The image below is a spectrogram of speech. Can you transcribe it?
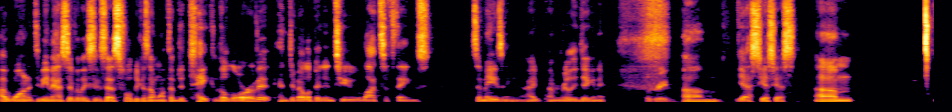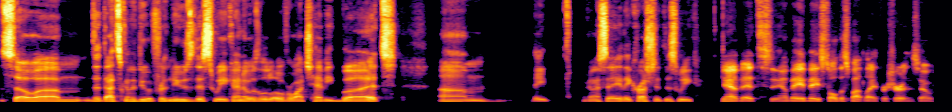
I want it to be massively successful because I want them to take the lore of it and develop it into lots of things. It's amazing. I, I'm really digging it. Agreed. Um, yes, yes, yes. Um, so um, that that's gonna do it for the news this week. I know it was a little Overwatch heavy, but um, they I'm gonna say they crushed it this week. Yeah, it's you know they they stole the spotlight for sure, and so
